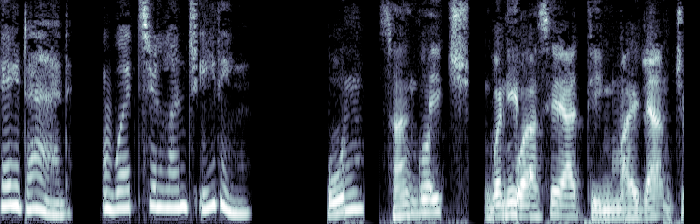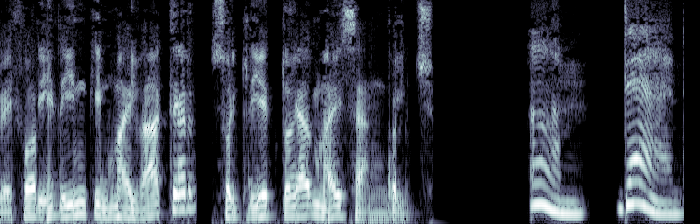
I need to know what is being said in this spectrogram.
Hey dad, what's your lunch eating? Un sandwich. When you was eating my lunch before drinking my water, so I tried to have my sandwich. Um, dad,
